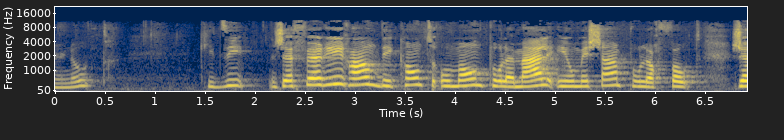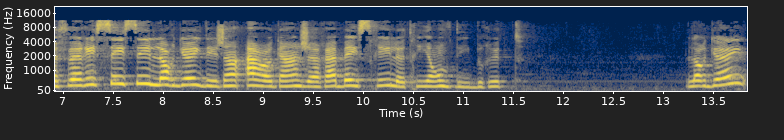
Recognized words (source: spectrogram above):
Un autre qui dit Je ferai rendre des comptes au monde pour le mal et aux méchants pour leurs fautes. Je ferai cesser l'orgueil des gens arrogants, je rabaisserai le triomphe des brutes. L'orgueil,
